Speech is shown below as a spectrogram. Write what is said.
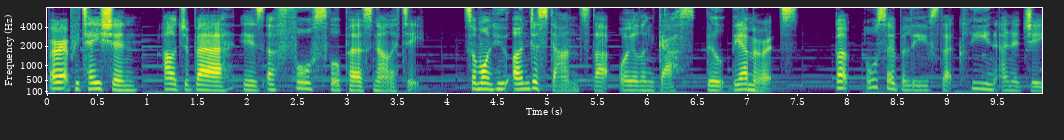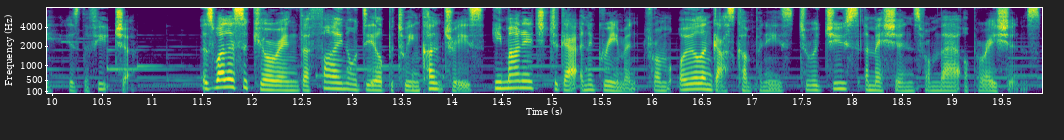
By reputation, Al Jaber is a forceful personality, someone who understands that oil and gas built the Emirates, but also believes that clean energy is the future. As well as securing the final deal between countries, he managed to get an agreement from oil and gas companies to reduce emissions from their operations.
